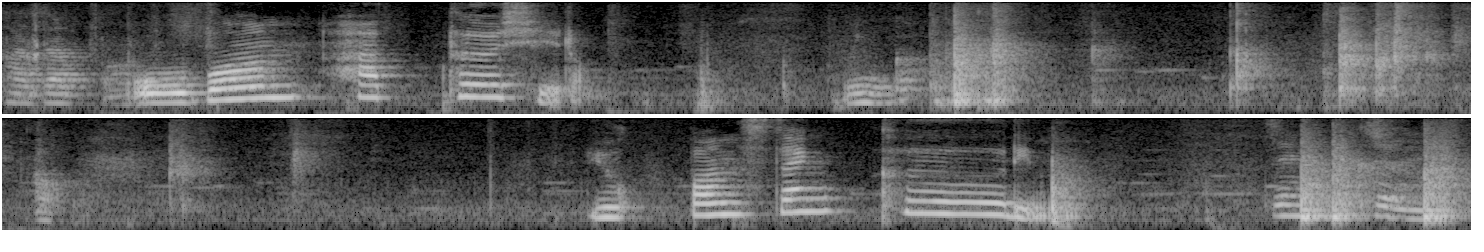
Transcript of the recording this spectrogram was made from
받아봐. 5번 하트 시럽. 인가? 어. 6번 생크림. 생크림.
